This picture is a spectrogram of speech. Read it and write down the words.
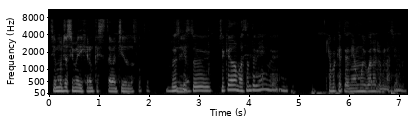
sí, muchos sí me dijeron que sí estaban chidas las fotos. Pues es que estoy. Sí quedaron bastante bien, güey. Creo que tenía muy buena iluminación. güey.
